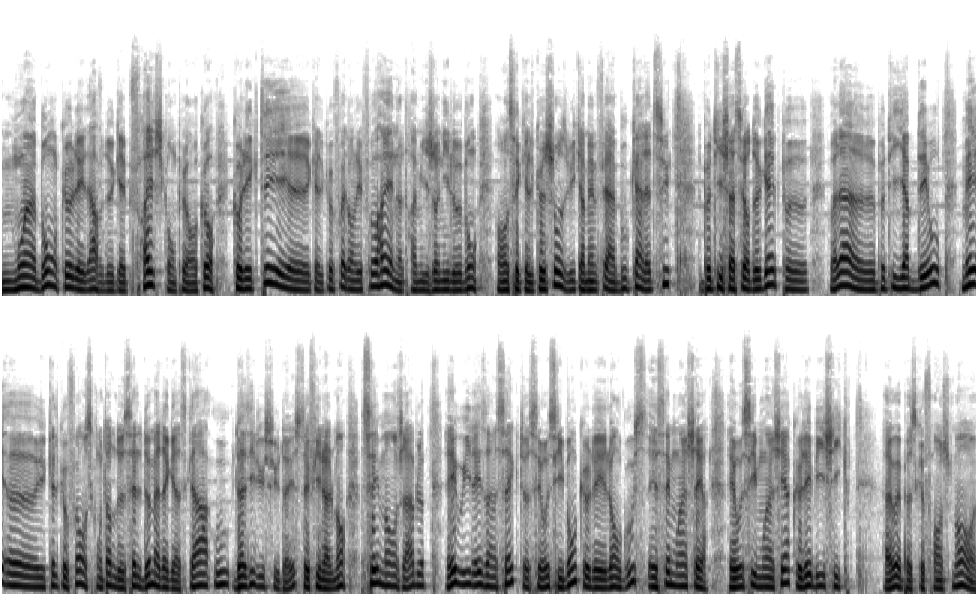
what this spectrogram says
moins bon que les larves de guêpes fraîches qu'on peut encore collecter euh, quelquefois dans les forêts. Notre ami Johnny Lebon en sait quelque chose. Lui qui a même fait un bouquin là-dessus. Petit chasseur de guêpes, euh, voilà, petit yabdéo. Mais quelquefois, on se contente de celles de Madagascar ou d'Asie du Sud-Est. Et finalement, c'est mangeable. Et oui, les insectes, c'est aussi bon que les langues et c'est moins cher. Et aussi moins cher que les bichiques. Ah ouais, parce que franchement, euh,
